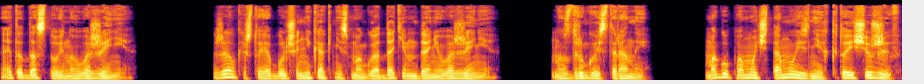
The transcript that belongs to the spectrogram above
Это достойно уважения. Жалко, что я больше никак не смогу отдать им дань уважения. Но с другой стороны, могу помочь тому из них, кто еще жив.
